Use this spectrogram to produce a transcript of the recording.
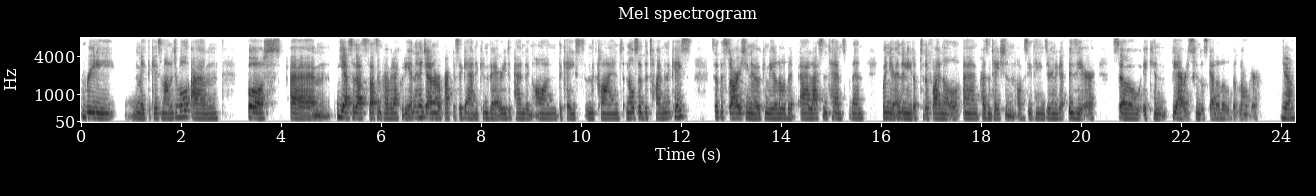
really make the case manageable. Um, but um, yeah, so that's that's in private equity, and then in general practice again, it can vary depending on the case and the client, and also the time in the case. So at the start, you know, it can be a little bit uh, less intense, but then when you're in the lead up to the final um, presentation, obviously things are going to get busier. So it can the hours can just get a little bit longer. Yeah.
